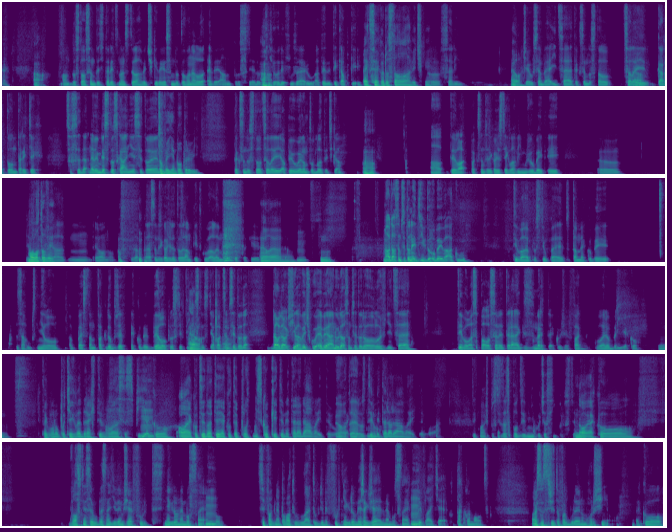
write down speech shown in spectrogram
No. Mám, dostal jsem teď tady tyhle ty lahvičky, takže jsem do toho nalil Evian prostě, do Aha. toho difuzéru a ty, ty, kapky Jak jsi jako dostal lahvičky. uh, Selín. Jo. Že už jsem VIC, tak jsem dostal celý Jo. karton tady těch, co se dá, nevím, kde se to schání, jestli to je To jenom, vidím poprvé. tak jsem dostal celý a piju jenom tohle teďka. Aha. A ty la, pak jsem si říkal, že z těch lahví můžou být i uh, Molotovy. Mm, jo, no. Já jsem říkal, že do toho dám kitku, ale molotov taky. Jo, jo, jo. Hm. Hm. No a dal jsem si to nejdřív do obejváků. Ty vole, prostě úplně to tam jakoby zahutnilo a se tam fakt dobře jakoby bylo prostě v té místnosti. A pak jo. jsem si to da, dal další lahvičku Evianu, dal jsem si to do ložnice. Ty vole, spal jsem mi teda jak zmrt, jakože fakt vole dobrý, jako. Hm. Tak ono po těch vedrech, ty vole, se spí Hmm. jako, ale jako tyhle ty jako teplotní skoky, ty mi teda dávají, ty vole. Jo, to je jako, hrozný, Ty no. mi teda dávají, ty vole. Teď máš prostě zase podzimní počasí prostě. No, jako vlastně se vůbec nedivím, že je furt někdo nemocný. Hmm. Jako, si fakt nepamatuju v létu, kdyby furt někdo mi řekl, že je nemocný jako Hmm. v létě, jako takhle moc. A myslím si, že to fakt bude jenom horší, no. Jako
